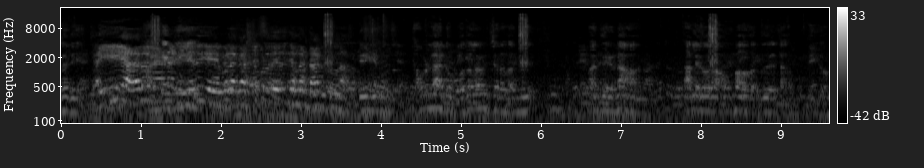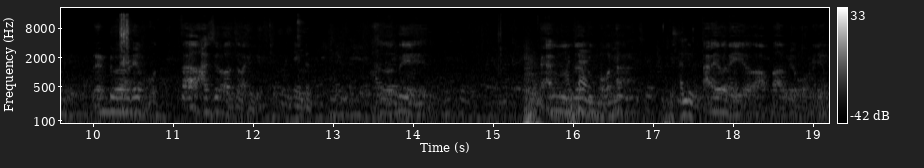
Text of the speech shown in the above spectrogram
சரி அதெல்லாம் கஷ்டப்படுறது எதுக்கு டாக்டர்லாம் தமிழ்நாட்டு முதலமைச்சரை வந்து வந்தீங்கன்னா தலைவர் அம்மா வந்து ரெண்டு பேருடைய மொத்த ஆசீர்வாதம் வாங்கிட்டு அது வந்து பெங்களூருக்கு போனா தலைவரையும் அம்மாவையும் உங்களையும்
